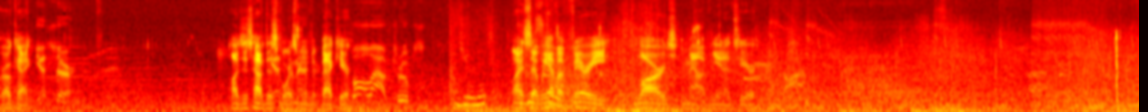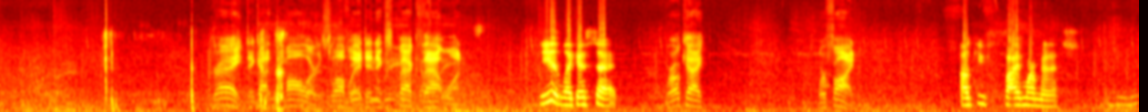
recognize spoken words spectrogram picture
We're okay. Yes, sir. I'll just have this Yes, force move it back here. Ball out, troops. Unit Like I said, we have a very large amount of units here. Great, they got Maulers. Lovely. I didn't expect that one. Yeah, like I said, We're okay. We're fine. I'll give you five more minutes. Unit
